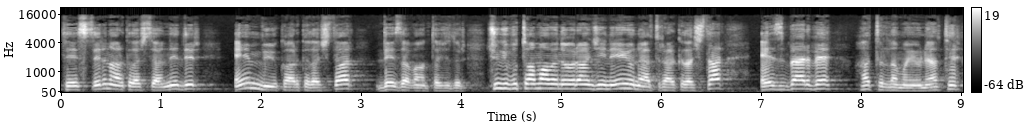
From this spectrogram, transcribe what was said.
testlerin arkadaşlar nedir? En büyük arkadaşlar dezavantajıdır. Çünkü bu tamamen öğrenciyi neye yöneltir arkadaşlar? ezber ve hatırlama yöneltir.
